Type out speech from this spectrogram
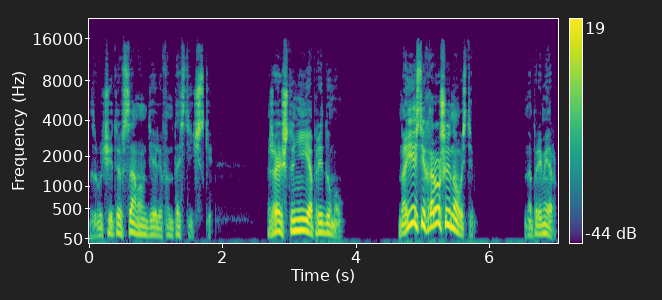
Звучит и в самом деле фантастически. Жаль, что не я придумал. Но есть и хорошие новости. Например,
